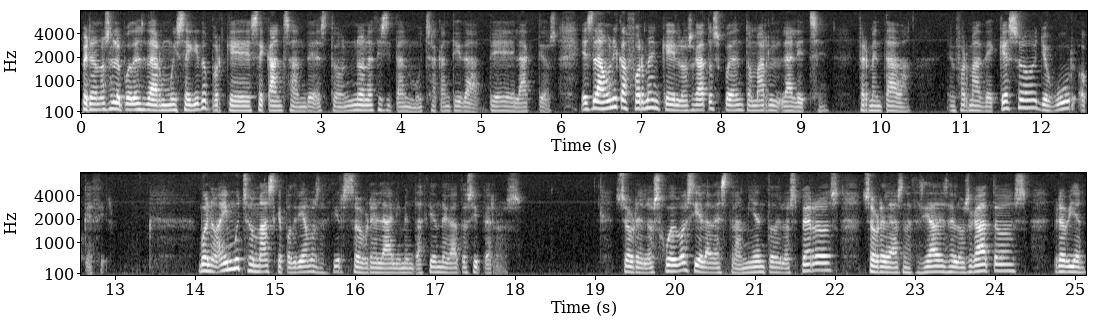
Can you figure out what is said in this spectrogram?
Pero no se lo puedes dar muy seguido porque se cansan de esto, no necesitan mucha cantidad de lácteos. Es la única forma en que los gatos pueden tomar la leche fermentada en forma de queso, yogur o kéfir. Bueno, hay mucho más que podríamos decir sobre la alimentación de gatos y perros. Sobre los juegos y el adestramiento de los perros, sobre las necesidades de los gatos. Pero bien,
